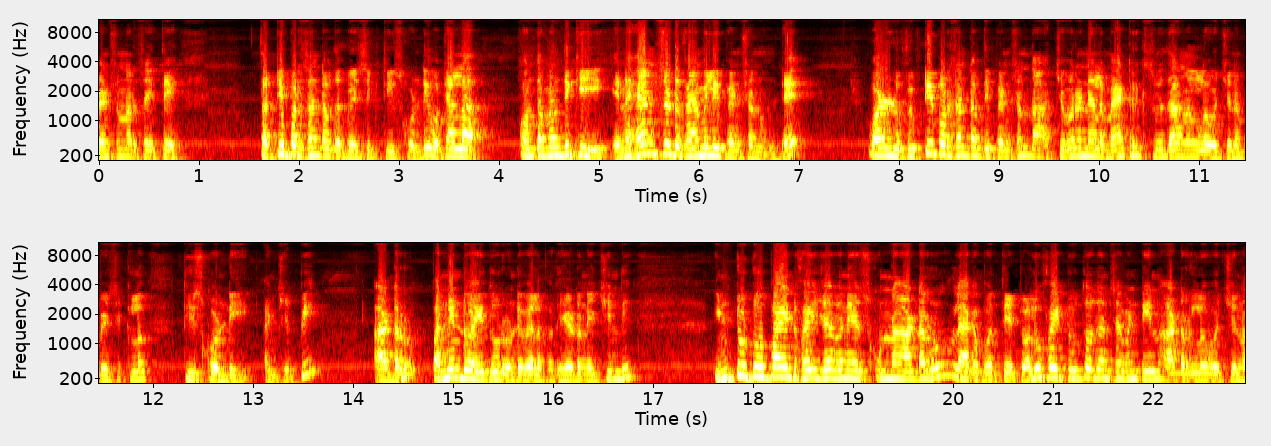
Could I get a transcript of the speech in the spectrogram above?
పెన్షనర్స్ అయితే thirty percent of the basic తీసుకోండి. ఒకవేళ కొంతమందికి ఎన్హాన్స్డ్ ఫ్యామిలీ పెన్షన్ ఉంటే వాళ్ళు fifty percent of the pension ఆ చివరి నెల మ్యాట్రిక్స్ విధానంలో వచ్చిన బేసిక్లో తీసుకోండి అని చెప్పి ఆర్డర్ పన్నెండు ఐదు రెండు వేల పదిహేడున ఇచ్చింది. Into two point five seven వేసుకున్న ఆర్డరు లేకపోతే twelve five two thousand seventeen ఆర్డర్లో వచ్చిన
